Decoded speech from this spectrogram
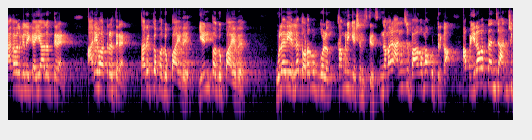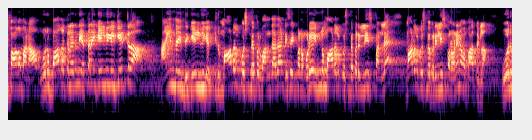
தகவல்களை கையாளும் திறன் அறிவாற்றல் திறன் தருக்க பகுப்பாய்வு எண் பகுப்பாய்வு உளவியல்ல தொடர்பு கொள்ளும் கம்யூனிகேஷன் ஸ்கில்ஸ் இந்த மாதிரி அஞ்சு பாகமா கொடுத்துருக்கான். அப்ப இருபத்தஞ்சு அஞ்சு பாகமானா ஒரு பாகத்துல இருந்து எத்தனை கேள்விகள் கேட்கலாம்? ஐந்து ஐந்து கேள்விகள். இது மாடல் கொஸ்டின் பேப்பர் வந்தாதான் டிசைட் பண்ண முடியும். இன்னும் மாடல் கொஸ்டின் பேப்பர் ரிலீஸ் பண்ணல. மாடல் கொஸ்டின் பேப்பர் ரிலீஸ் பண்ண உடனே நம்ம பார்த்துக்கலாம். ஒரு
